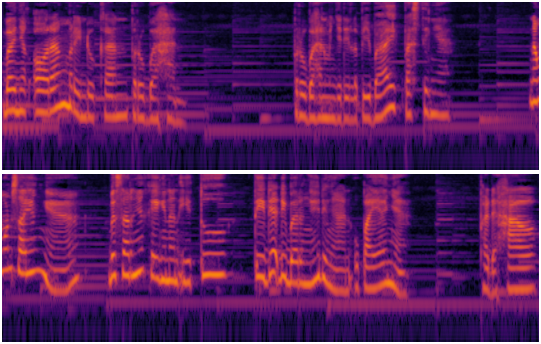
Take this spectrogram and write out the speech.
Banyak orang merindukan perubahan. Perubahan menjadi lebih baik pastinya. Namun sayangnya, besarnya keinginan itu tidak dibarengi dengan upayanya. Padahal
